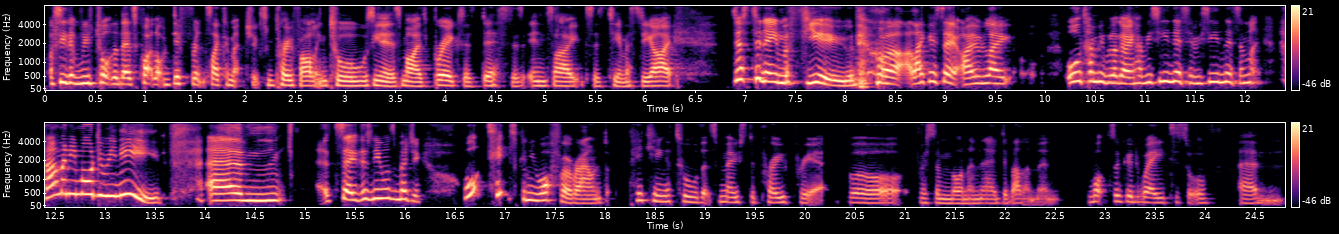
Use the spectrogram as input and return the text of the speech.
Obviously, that we've talked that there's quite a lot of different psychometrics and profiling tools. You know, there's Myers Briggs, there's DISC, there's Insights, there's TMSDI just to name a few, like I say, I'm like, all the time people are going, Have you seen this? Have you seen this? I'm like, How many more do we need? Um, so there's new ones emerging. What tips can you offer around picking a tool that's most appropriate for for someone and their development? What's a good way to sort of um,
